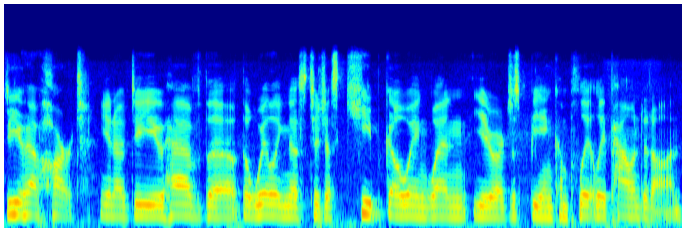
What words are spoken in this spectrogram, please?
do you have heart? You know, do you have the the willingness to just keep going when you are just being completely pounded on?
